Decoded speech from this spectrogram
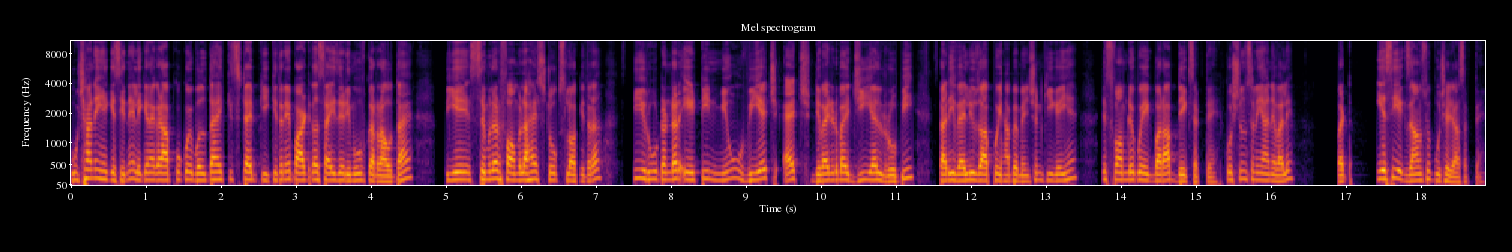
पूछा नहीं है किसी ने, लेकिन अगर आपको कोई बोलता है किस टाइप की, कितने पार्टिकल साइज़ ये रिमूव कर रहा होता है तो ये सिमिलर फॉर्मूला है स्टोक्स लॉ की तरह। C root under 18 mu V H H divided by G L रोपी सारी वैल्यूज़ आपको यहाँ पे मेंशन की गई हैं। इस फॉर्मूले को एक बार आप देख सकते हैं। क्वेश्चंस नहीं आने वाले बट सी एग्ज़ाम्स में पूछे जा सकते हैं।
